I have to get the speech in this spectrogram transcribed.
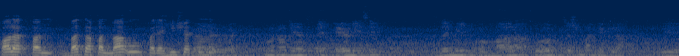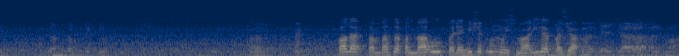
قال فانبثق الماء فدهشت زمین کو مارا اور چشمہ نکلا یہ زمزم نکلا قال فانبثق الماء فدهشت أم إسماعيل فجاء جارا الماء.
